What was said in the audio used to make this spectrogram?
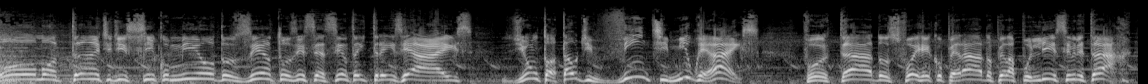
Um montante de R$ 5.263, de um total de 20 mil reais. Furtados foi recuperado pela Polícia Militar.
